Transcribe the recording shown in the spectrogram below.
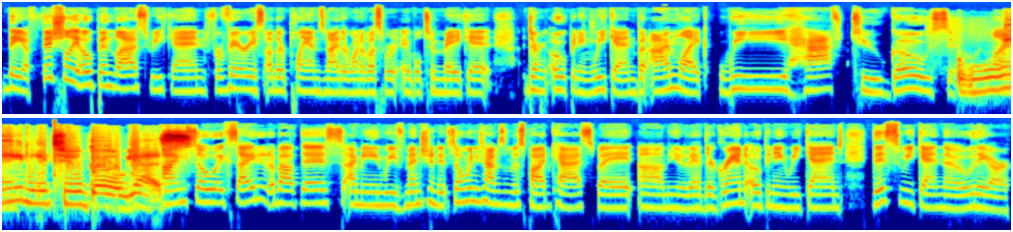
They officially opened last weekend for various other plans. Neither one of us were able to make it during opening weekend, but I'm like, we have to go soon. we Like, need to go. Yes. I'm so excited about this. I mean, we've mentioned it so many times on this podcast, but um, you know, they had their grand opening weekend. This weekend, though, they are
